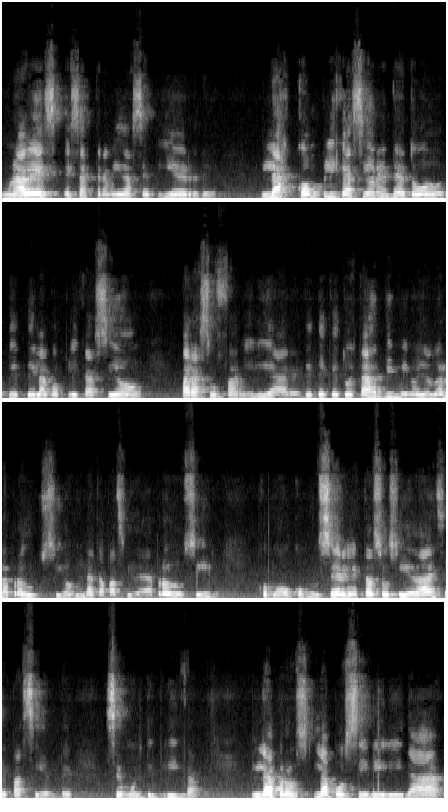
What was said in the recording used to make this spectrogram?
Una vez esa extremidad se pierde, las complicaciones de todo, desde la complicación para sus familiares, desde que tú estás disminuyendo la producción y la capacidad de producir como, como un ser en esta sociedad, ese paciente se multiplica la, la, posibilidad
